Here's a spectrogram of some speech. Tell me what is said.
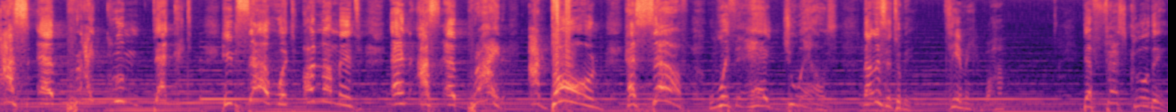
As a bridegroom decked himself with ornament, and as a bride adorned herself with her jewels. Now, listen to me. tie me ha The first clothing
